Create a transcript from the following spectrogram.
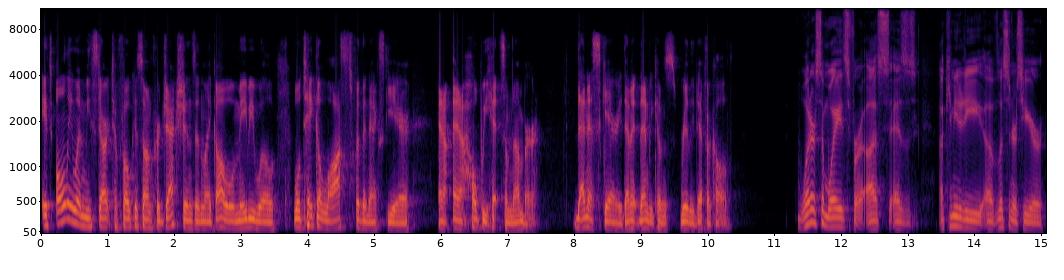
It's only when we start to focus on projections and like, oh well maybe we'll we'll take a loss for the next year and, and I hope we hit some number then it's scary. Then it then becomes really difficult. What are some ways for us as a community of listeners here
